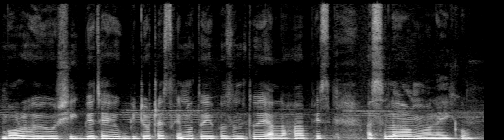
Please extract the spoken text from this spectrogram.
বড় হয়েও শিখবে। যাই হোক, ভিডিওটা আজকের মতো এই পর্যন্তই। আল্লাহ হাফিজ। আসসালামু আলাইকুম।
